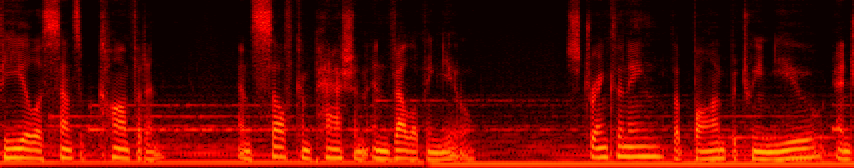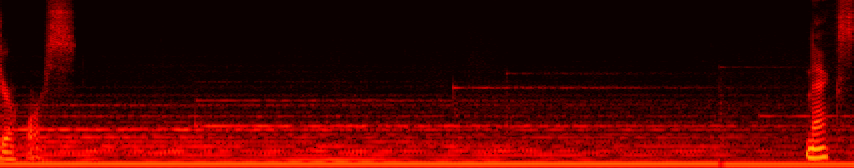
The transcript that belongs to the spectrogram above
Feel a sense of confidence and self compassion enveloping you strengthening the bond between you and your horse. Next,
